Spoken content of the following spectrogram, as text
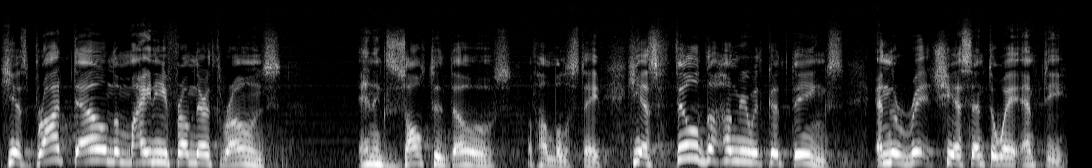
He has brought down the mighty from their thrones and exalted those of humble estate. He has filled the hungry with good things, and the rich he has sent away empty.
